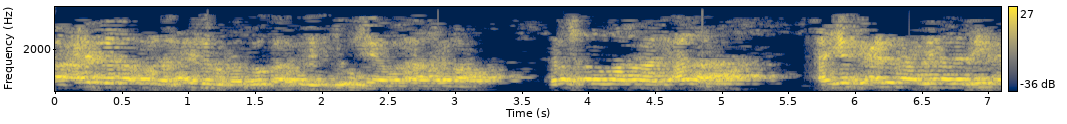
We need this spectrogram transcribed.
اعد لهم الأجر والعقوبة في الدنيا والآخرة. فنسأل الله سبحانه وتعالى أن يجعلنا من الذين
